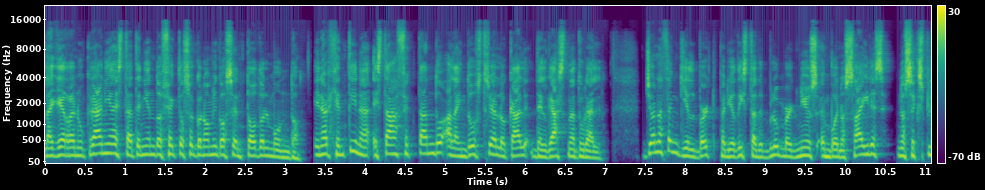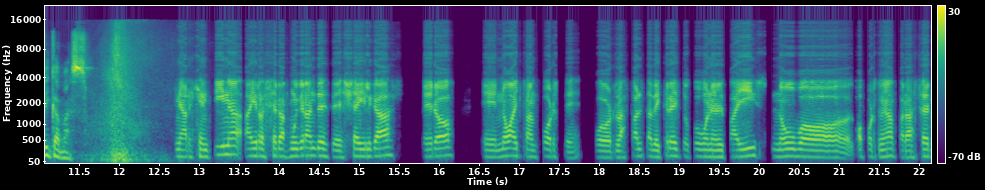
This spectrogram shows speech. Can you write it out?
La guerra en Ucrania está teniendo efectos económicos en todo el mundo. En Argentina está afectando a la industria local del gas natural. Jonathan Gilbert, periodista de Bloomberg News en Buenos Aires, nos explica más. En Argentina hay reservas muy grandes de shale gas, pero eh, no hay transporte por la falta de crédito que hubo en el país, no hubo oportunidad para hacer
